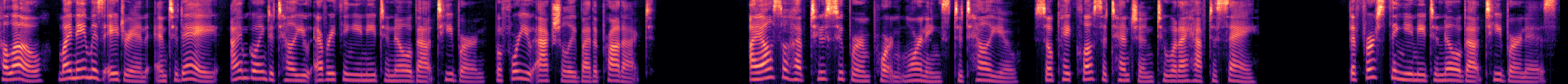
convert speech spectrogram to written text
Hello, my name is Adrian and today, I'm going to tell you everything you need to know about Tea Burn before you actually buy the product. I also have two super important warnings to tell you, so pay close attention to what I have to say. The first thing you need to know about Tea Burn is,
